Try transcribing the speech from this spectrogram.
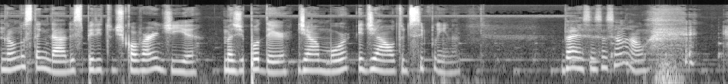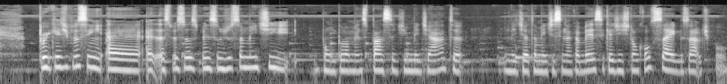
não nos tem dado espírito de covardia, mas de poder, de amor e de autodisciplina. Véi, é sensacional. Porque, tipo assim, é, é, as pessoas pensam justamente. Bom, pelo menos passa de imediata, imediatamente assim na cabeça, que a gente não consegue, sabe? Tipo,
